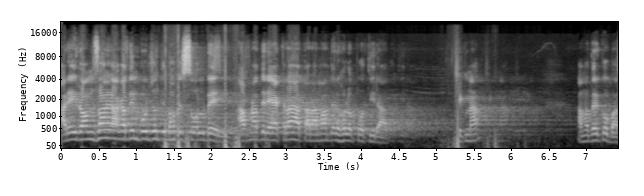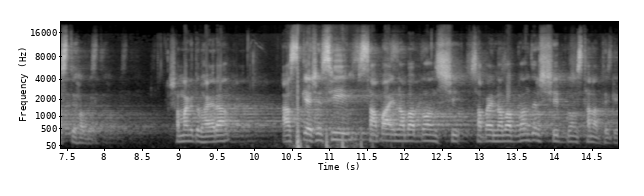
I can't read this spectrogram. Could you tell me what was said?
আর এই রমজানের আগা দিন পর্যন্ত এভাবে চলবে। আপনাদের এক রাত আর আমাদের হলো প্রতি রাত। ঠিক না? আমাদেরকেও বাঁচতে হবে। সম্মানিত ভাইরা আজকে এসেছি সাপাই নবাবগঞ্জ সাপাই নবাবগঞ্জের শিবগঞ্জ থানা থেকে।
